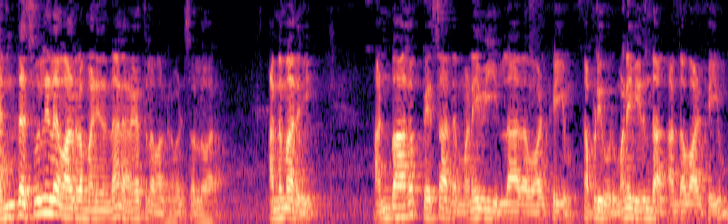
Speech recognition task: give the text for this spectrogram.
அந்த சூழ்நிலை வாழ்ற மனிதன் தான் நரகத்துல வாழ்றவன் சொல்லுவாராம். அந்த மாதிரி அன்பாக பேசாத மனைவி இல்லாத வாழ்க்கையும் அப்படி ஒரு மனைவி இருந்தால் அந்த வாழ்க்கையும்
